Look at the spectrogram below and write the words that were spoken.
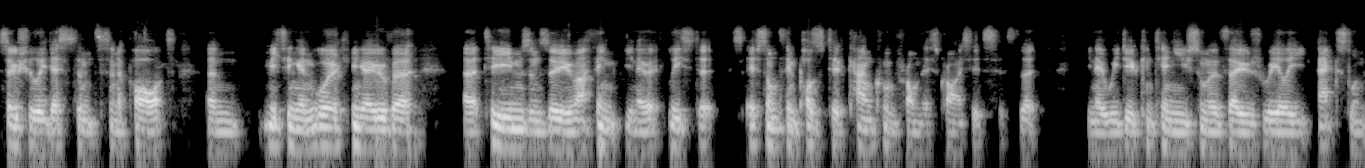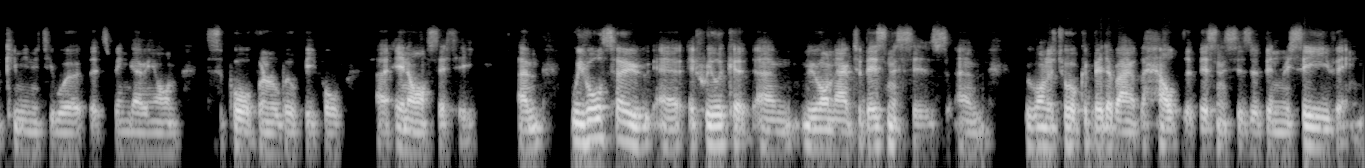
socially distanced and apart and meeting and working over uh, Teams and Zoom, I think, you know, at least if something positive can come from this crisis, it's that, you know, we do continue some of those really excellent community work that's been going on to support vulnerable people uh, in our city. Um, we've also, uh, if we look at, um, move on now to businesses, um, we want to talk a bit about the help that businesses have been receiving.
